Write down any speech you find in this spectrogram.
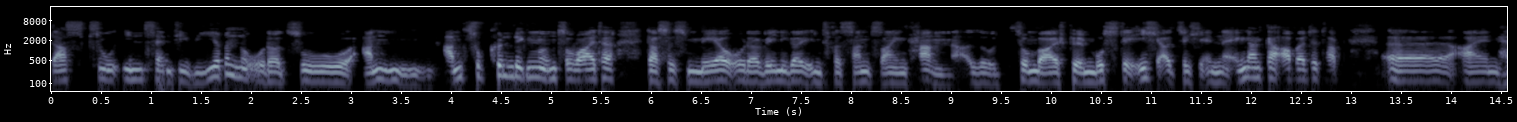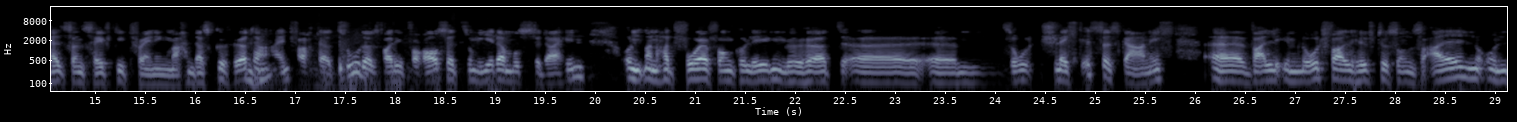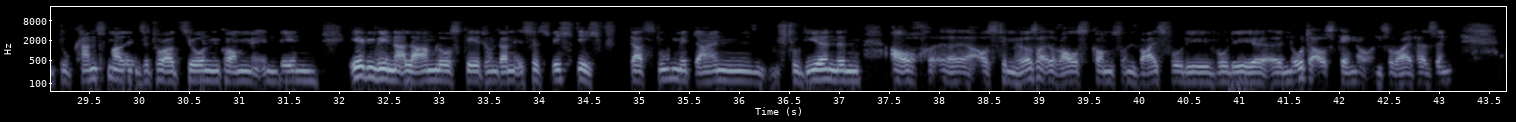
das zu intensivieren incentivieren oder zu an, anzukündigen und so weiter, dass es mehr oder weniger interessant sein kann. Also zum Beispiel musste ich, als ich in England gearbeitet habe, äh, ein Health and Safety Training machen. Das gehörte mhm. einfach dazu. Das war die Voraussetzung. Jeder musste dahin. Und man hat vorher von Kollegen gehört, äh, ähm, so schlecht ist es gar nicht, äh, weil im Notfall hilft es uns allen und du kannst mal in Situationen kommen, in denen irgendwie ein Alarm losgeht und dann ist es wichtig, dass du mit deinen Studierenden auch äh, aus dem Hörsaal rauskommst und weißt, wo die, wo die äh, Notausgänge und so weiter sind.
